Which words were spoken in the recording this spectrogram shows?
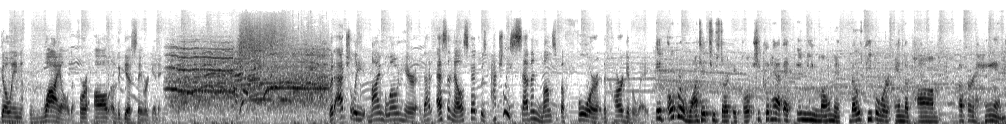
going wild for all of the gifts they were getting. But actually, mind blown here, that SNL sketch was actually seven months before the car giveaway. If Oprah wanted to start a cult, she could have at any moment. Those people were in the palm of her hand.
